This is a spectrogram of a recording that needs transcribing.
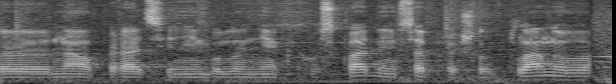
Е, На операції не було ніяких ускладнень, все пройшло планово. –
